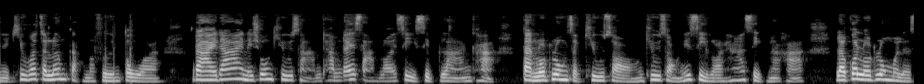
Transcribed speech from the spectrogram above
เนี่ยคิดว่าจะเริ่มกลับมาฟื้นตัว รายได้ในช่วง Q3 ทำได้ 340 ล้านค่ะ แต่ลดลงจาก Q2 Q2 นี่ 450 นะคะ แล้วก็ลดลงมาเหลือ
